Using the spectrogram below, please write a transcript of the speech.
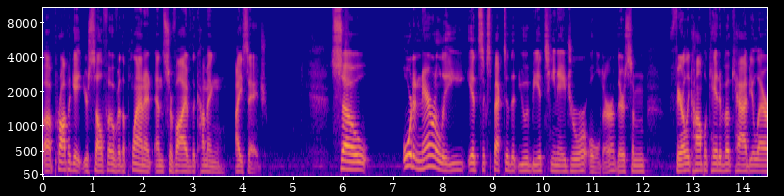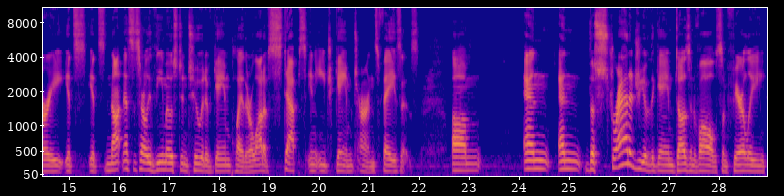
uh, propagate yourself over the planet and survive the coming ice age. So, ordinarily, it's expected that you would be a teenager or older. There's some fairly complicated vocabulary. It's it's not necessarily the most intuitive gameplay. There are a lot of steps in each game turn's phases. Um, and and the strategy of the game does involve some fairly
